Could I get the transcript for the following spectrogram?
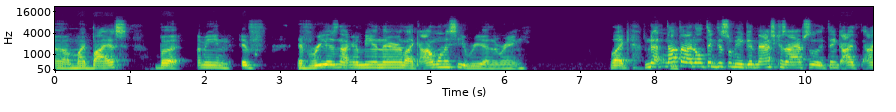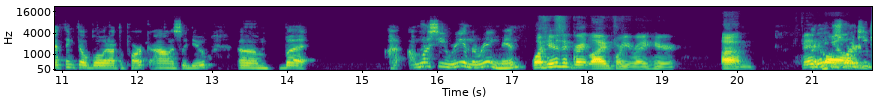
uh, my bias, but I mean, if if Rhea's not going to be in there, like I want to see Rhea in the ring. Like, not not that I don't think this will be a good match because I absolutely think I I think they'll blow it out the park. I honestly do. Um, but I, I want to see Rhea in the ring, man. Well, here's a great line for you right here. Um, Finn I don't just want to keep.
